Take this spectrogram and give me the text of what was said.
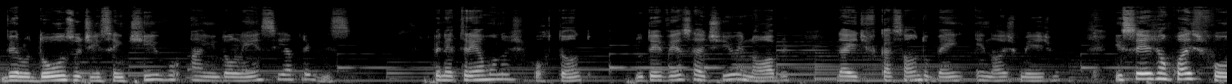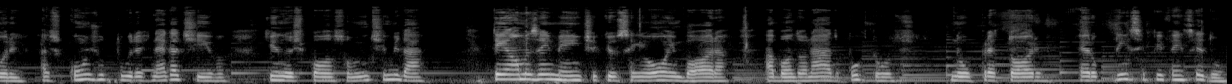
veludoso de incentivo à indolência e à preguiça. Penetremos-nos, portanto, do dever sadio e nobre da edificação do bem em nós mesmos e sejam quais forem as conjunturas negativas que nos possam intimidar, tenhamos em mente que o Senhor, embora abandonado por todos, no pretório era o príncipe vencedor,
